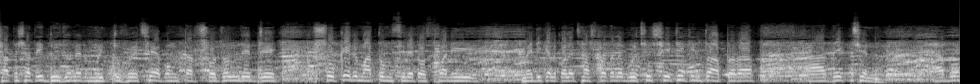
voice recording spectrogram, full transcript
সাথে সাথেই দুইজনের মৃত্যু হয়েছে এবং তার স্বজনদের যে শোকের মাতম সিলেট ওসমানী মেডিকেল কলেজ হাসপাতালে বলছে সেটি কিন্তু আপনারা আহ, দেখছেন। এবং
